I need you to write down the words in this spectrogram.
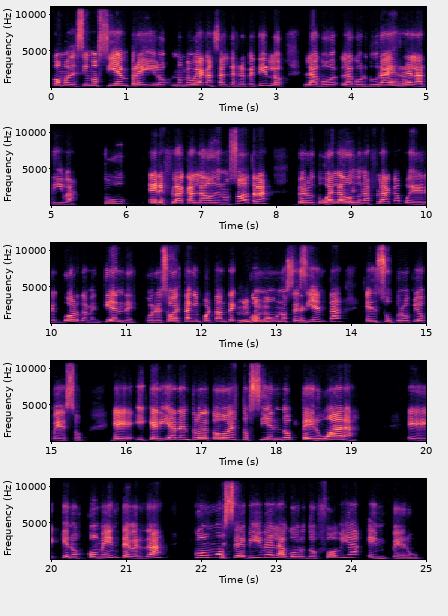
Como decimos siempre y lo, no me voy a cansar de repetirlo, la, la gordura es relativa. Tú eres flaca al lado de nosotras, pero tú al lado de una flaca, pues eres gorda, ¿me entiendes? Por eso es tan importante cómo uno se sienta en su propio peso. Eh, y quería dentro de todo esto, siendo peruana, eh, que nos comente, ¿verdad? ¿Cómo se vive la gordofobia en Perú?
